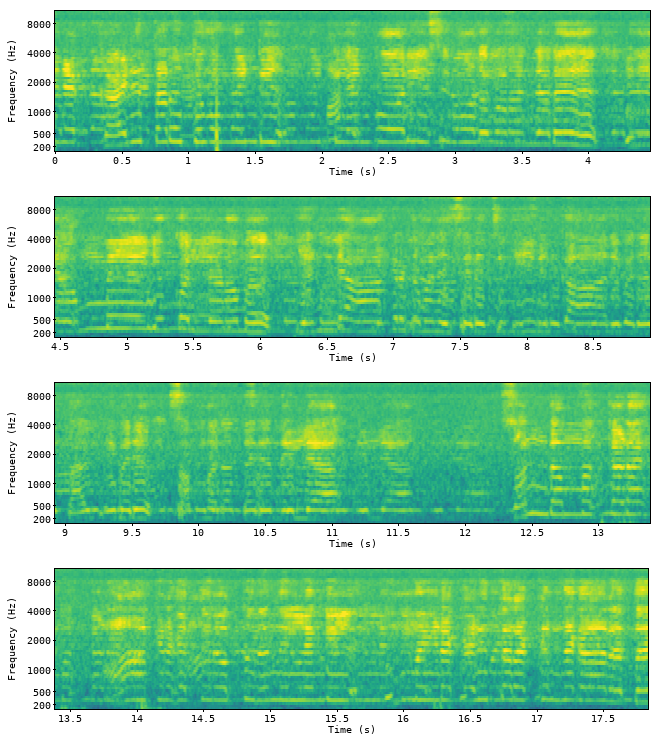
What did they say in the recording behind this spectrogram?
പിതാവിനെ കഴുത്തറുത്തു കൊന്നിട്ട് മകൻ പോലീസിനോട് പറഞ്ഞത് ഇനി അമ്മയെയും കൊല്ലണം. എന്റെ ആഗ്രഹമനുസരിച്ച് ജീവിക്കാൻ ഇവർ ഇവർ സമ്മതം തരുന്നില്ല. സ്വന്തം മക്കളെ ആഗ്രഹത്തിനൊത്തു നിന്നില്ലെങ്കിൽ ഉമ്മയുടെ കഴുത്തിറക്കുന്ന കാലത്ത്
